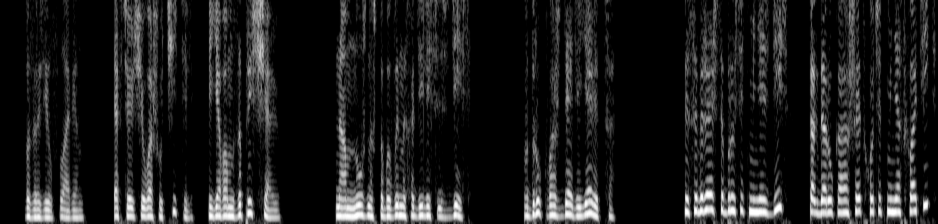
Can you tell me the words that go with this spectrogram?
— возразил Флавиан, — «я все еще ваш учитель, и я вам запрещаю. Нам нужно, чтобы вы находились здесь. Вдруг ваш дядя явится. Ты собираешься бросить меня здесь, когда рука Ашет хочет меня схватить?»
